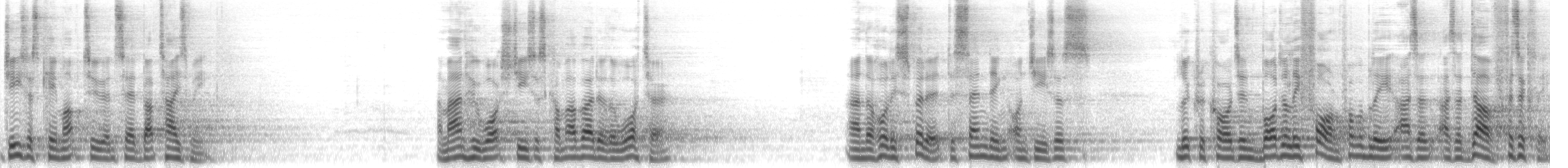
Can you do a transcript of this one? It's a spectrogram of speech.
Jesus came up to and said, Baptize me. A man who watched Jesus come up out of the water and the Holy Spirit descending on Jesus, Luke records in bodily form, probably as a, as a dove physically.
